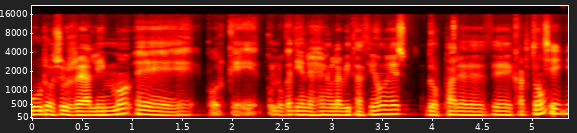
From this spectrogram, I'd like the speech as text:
puro surrealismo eh, porque lo que tienes en la habitación es dos paredes de cartón, Sí.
